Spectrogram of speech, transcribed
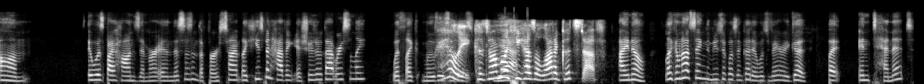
um it was by Hans Zimmer and this isn't the first time like he's been having issues with that recently with like movies Really? Because normally Yeah. he has a lot of good stuff. I know. Like I'm not saying the music wasn't good. It was very good. But in Tenet,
